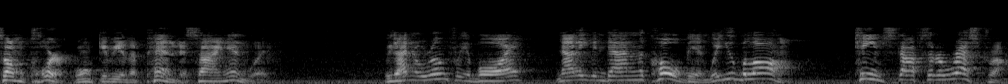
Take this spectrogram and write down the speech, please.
Some clerk won't give you the pen to sign in with. We got no room for you, boy. Not even down in the coal bin where you belong. Team stops at a restaurant.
